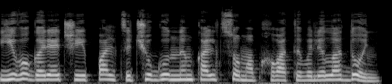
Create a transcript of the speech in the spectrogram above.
Его горячие пальцы чугунным кольцом обхватывали ладонь.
